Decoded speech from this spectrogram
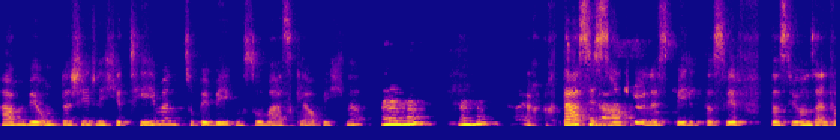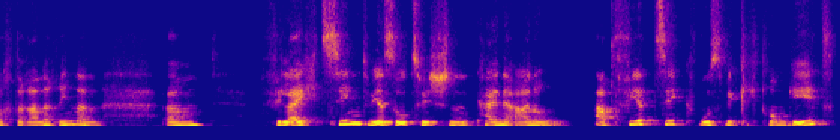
haben wir unterschiedliche Themen zu bewegen. So war es, glaube ich. Ne? Mhm. Mhm. Auch das ist ja. so ein schönes Bild, dass wir, dass wir uns einfach daran erinnern. Ähm, vielleicht sind wir so zwischen, keine Ahnung, ab 40, wo es wirklich darum geht,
